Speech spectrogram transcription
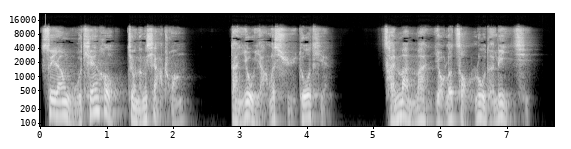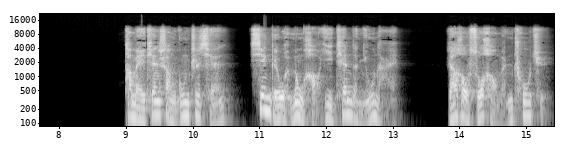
虽然五天后就能下床，但又养了许多天。才慢慢有了走路的力气。他每天上工之前，先给我弄好一天的牛奶，然后锁好门出去。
